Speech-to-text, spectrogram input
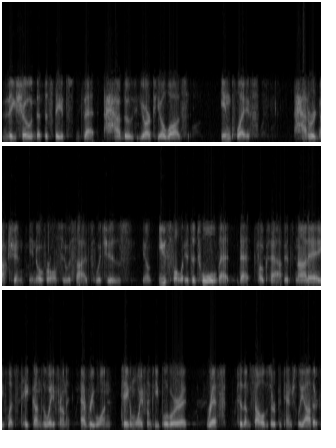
they showed that the states that had those ERPO laws in place had a reduction in overall suicides, which is you know useful. It's a tool that that folks have. It's not a let's take guns away from everyone, take them away from people who are at risk to themselves or potentially others.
